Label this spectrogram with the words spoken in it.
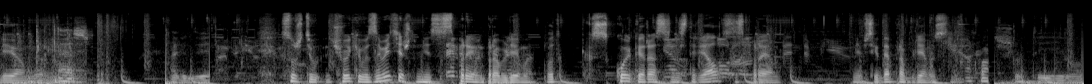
Бьем. Найс. Авик 2. Слушайте, чуваки, вы заметили, что у меня со спреем проблемы? Вот сколько раз я не стрелял со спреем, у меня всегда проблемы с ним. Что ты его?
